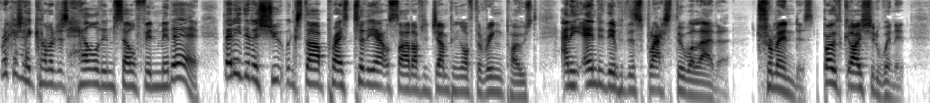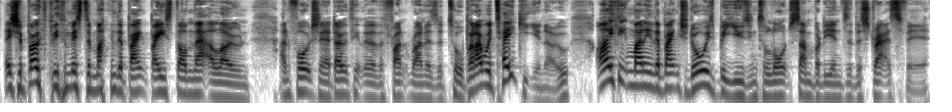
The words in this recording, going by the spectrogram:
Ricochet kind of just held himself in midair. Then he did a shooting star press to the outside after jumping off the ring post, and he ended it with a splash through a ladder. Tremendous. Both guys should win it. They should both be the Mr. Money in the Bank based on that alone. Unfortunately, I don't think they're the front runners at all. But I would take it, you know. I think Money in the Bank should always be using to launch somebody into the stratosphere.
